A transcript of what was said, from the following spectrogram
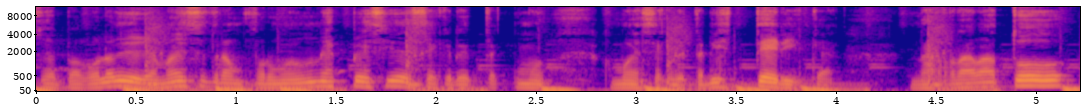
se apagó la videollamada y se transformó en una especie de secreta, como, como de secretaria histérica. Narraba todo,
